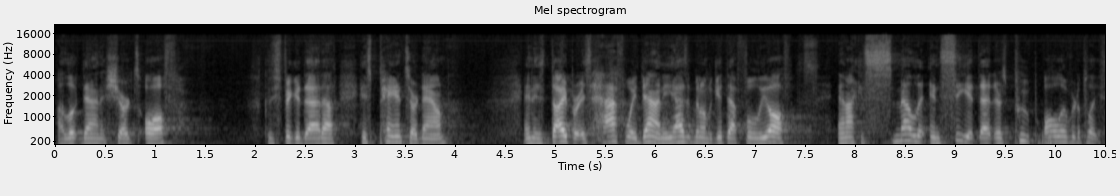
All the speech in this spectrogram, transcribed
I looked down, his shirt's off because he's figured that out. His pants are down, and his diaper is halfway down. He hasn't been able to get that fully off. And I can smell it and see it that there's poop all over the place.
